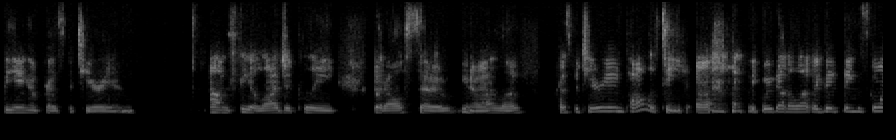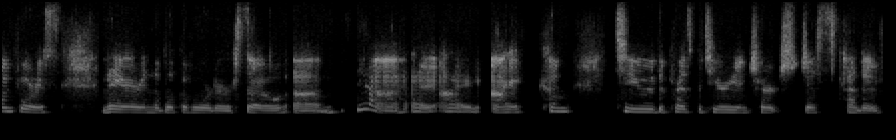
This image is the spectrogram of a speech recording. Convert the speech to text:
being a Presbyterian um, theologically, but also, you know, I love Presbyterian polity. Uh, I think we've got a lot of good things going for us there in the Book of Order. So um, yeah, I, I I come to the Presbyterian Church just kind of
